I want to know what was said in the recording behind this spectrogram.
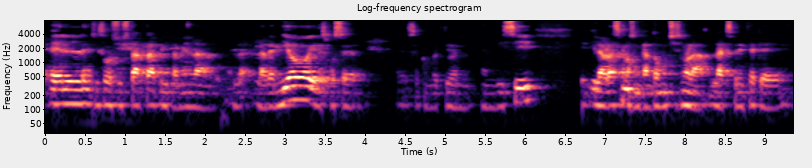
Él hizo su startup y también la, la, vendió y después se, se convirtió en, en, VC. Y la verdad es que nos encantó muchísimo la, experiencia que,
